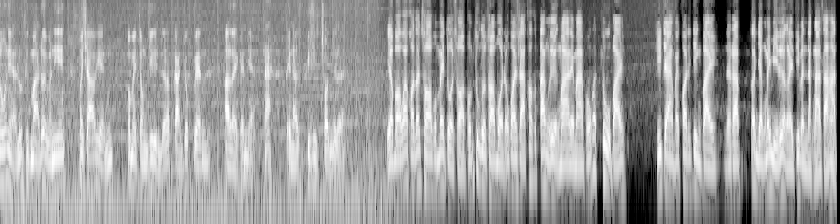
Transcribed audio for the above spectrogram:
ณุเนี่ยรู้สึกมาด้วยวันนี้เมื่อเช้าเห็นก็ไม่ต้องยื่นได้รับการยกเว้นอะไรกันเนี่ยนะเป็นอภิสิทธิชนอยู่เลยอย่าบอกว่าคอตชผมไม่ตรวจสอบ ผมถูกตรวจสอบหมดองค์กรอิสระเขาก็ตั้งเรื่องมาเลยมา ผมก็สู้ไปชี้แจงไปข้อที่จริงไปนะครับ ก็ยังไม่มีเรื่องอะไรที่มันหนักหนาสาหัส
